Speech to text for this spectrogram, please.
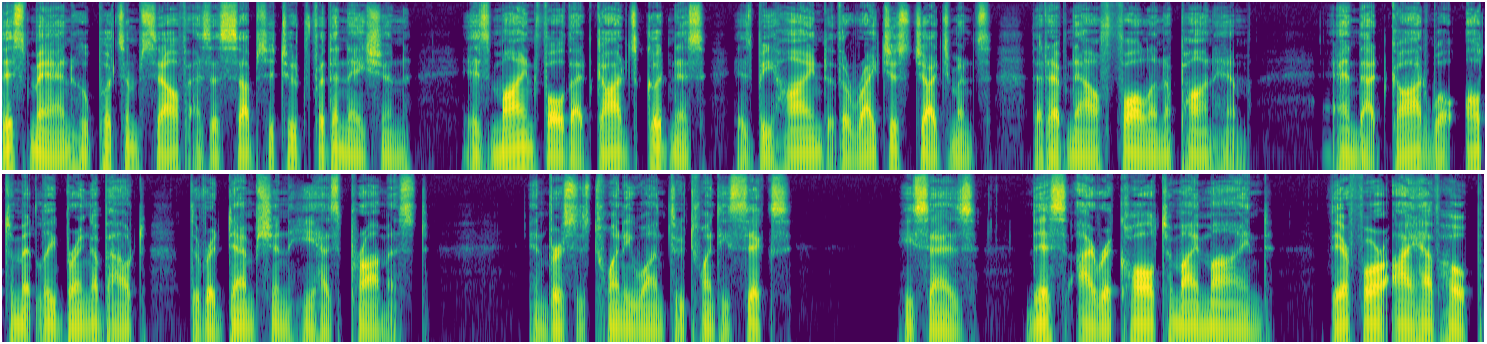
This man who puts himself as a substitute for the nation is mindful that God's goodness is behind the righteous judgments that have now fallen upon him, and that God will ultimately bring about the redemption he has promised. In verses 21 through 26, he says, This I recall to my mind, therefore I have hope.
